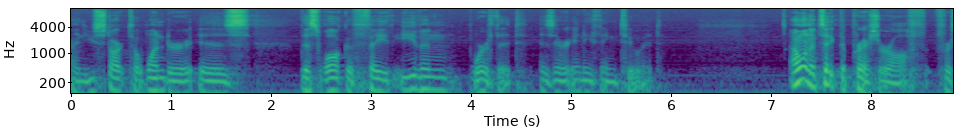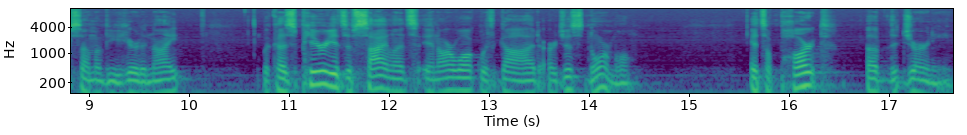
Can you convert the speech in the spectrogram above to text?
and you start to wonder is this walk of faith even worth it? Is there anything to it? I want to take the pressure off for some of you here tonight because periods of silence in our walk with God are just normal. It's a part of the journey,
